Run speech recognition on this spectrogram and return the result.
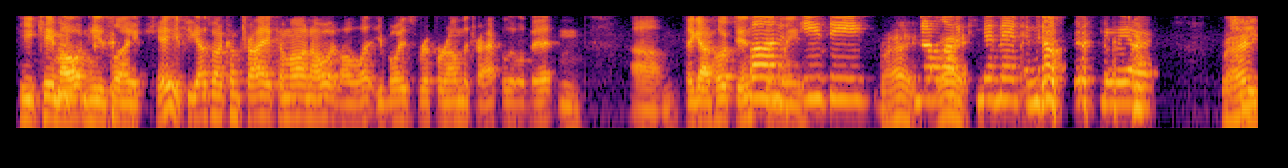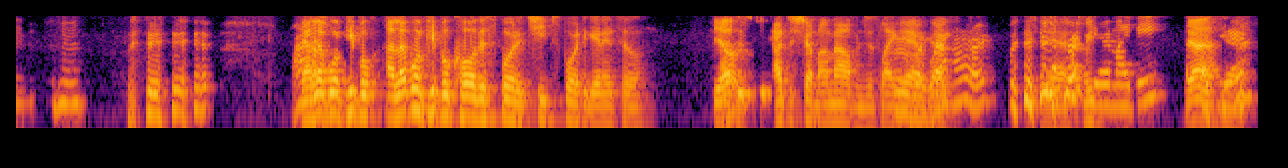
he came out and he's like hey if you guys want to come try it come on out i'll let your boys rip around the track a little bit and um, they got hooked It's fun. instantly It's easy. Right. Not a lot of commitment, and now here we are. right. Mhm. wow. Yeah, I love when people. I love when people call this sport a cheap sport to get into. I just, I just shut my mouth and just like, yeah, like, right. yeah, all right. Yeah, first year it might be. The Yeah. first year.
